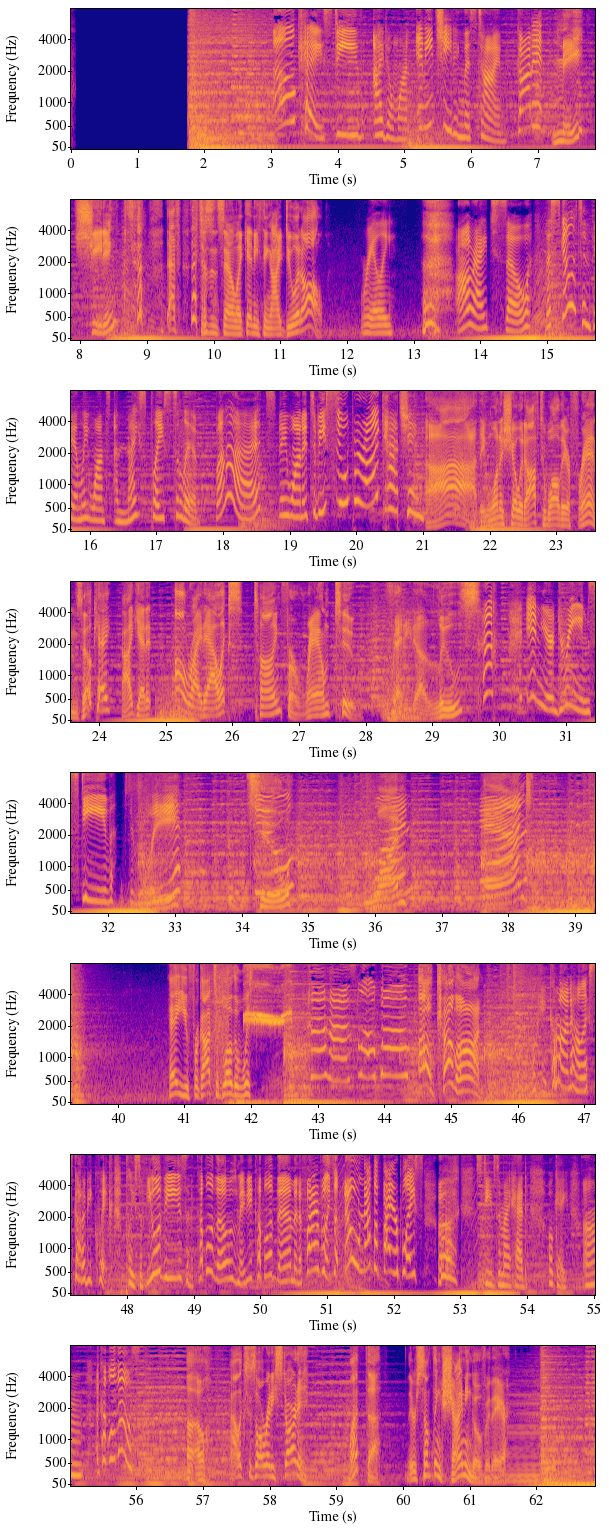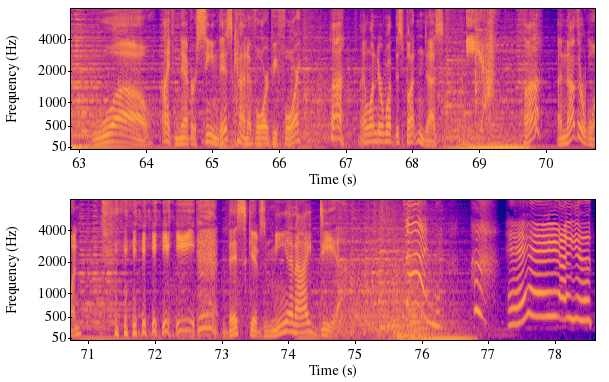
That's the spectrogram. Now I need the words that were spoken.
Okay, Steve. I don't want any cheating this time. Got it? Me? Cheating? that that doesn't sound like anything I do at all. Really? All right, so the skeleton family wants a nice place to live, but they want it to be super eye catching. Ah, they want to show it off to all their friends. Okay, I get it. All right, Alex, time for round two. Ready to lose? In your dreams, Steve. Three, two, one, and. Hey, you forgot to blow the whist. Haha, Slowpoke! Oh, come on! Okay, come on, Alex. Gotta be quick. Place a few of these and a couple of those, maybe a couple of them, and a fireplace. No, not the fireplace! Ugh, Steve's in my head. Okay, um, a couple of those. Uh oh, Alex has already started. What the? There's something shining over there. Whoa, I've never seen this kind of orb before. Huh, I wonder what this button does. Yeah! Huh? Another one? this gives me an idea. Done!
